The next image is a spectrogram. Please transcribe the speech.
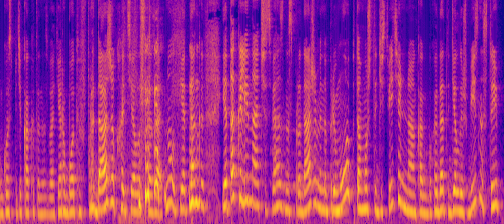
господи, как это назвать? Я работаю в продажах, хотела сказать. Ну, я так, я так или иначе связана с продажами напрямую, потому что действительно, как бы, когда ты делаешь бизнес, ты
